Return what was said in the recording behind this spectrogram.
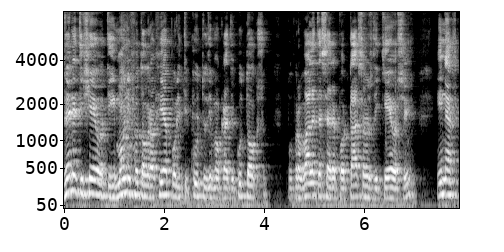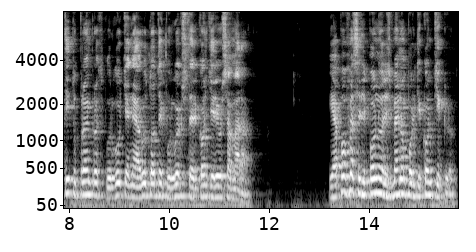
Δεν είναι τυχαίο ότι η μόνη φωτογραφία πολιτικού του δημοκρατικού τόξου που προβάλλεται σε ρεπορτάζ ως δικαίωση είναι αυτή του πρώην Πρωθυπουργού και νεαρού τότε Υπουργού Εξωτερικών κ. Σαμαρά. Η απόφαση λοιπόν ορισμένων πολιτικών κύκλων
